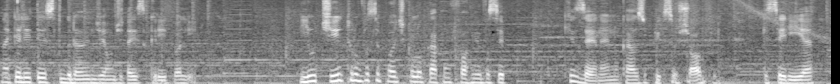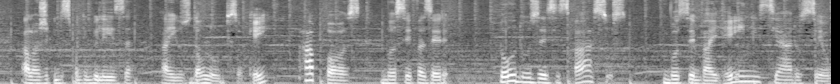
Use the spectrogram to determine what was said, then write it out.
naquele texto grande onde está escrito ali. E o título você pode colocar conforme você quiser, né? No caso, Pixel Shop, que seria a loja que disponibiliza aí os downloads, ok? Após você fazer todos esses passos, você vai reiniciar o seu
